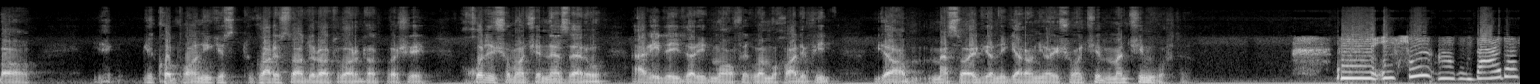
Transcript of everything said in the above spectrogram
با یک, کمپانی که تو کار صادرات واردات باشه. خود شما چه نظر و عقیده ای دارید موافق و مخالفید یا مسائل یا نگرانی های شما چه به من چی می‌گفتن؟ ایشون بعد از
